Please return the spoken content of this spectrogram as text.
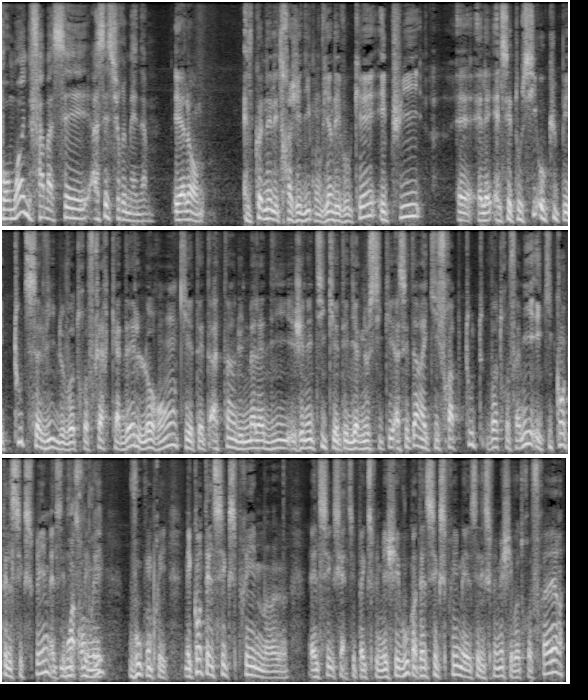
pour moi, une femme assez, assez surhumaine. Et alors, elle connaît les tragédies qu'on vient d'évoquer, et puis elle, s'est aussi occupée toute sa vie de votre frère cadet, Laurent, qui était atteint d'une maladie génétique qui a été diagnostiquée assez tard et qui frappe toute votre famille et qui, quand elle s'exprime, elle s'est exprimée. Vous compris. Mais quand elle s'exprime, euh, elle ne s'est pas exprimée chez vous, quand elle s'exprime et elle s'est exprimée chez votre frère,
